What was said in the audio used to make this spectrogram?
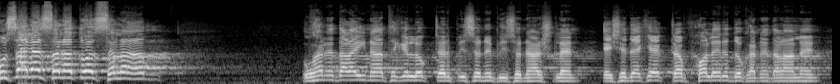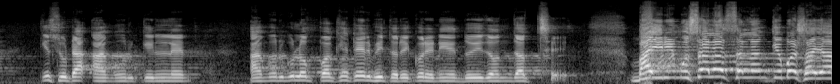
মুসাল্লাহ সালাম ওখানে দাঁড়াই না থেকে লোকটার পিছনে পিছনে আসলেন। এসে দেখে একটা ফলের দোকানে দাঁড়ালেন। কিছুটা আঙুর কিনলেন। আঙুরগুলো পকেটের ভিতরে করে নিয়ে দুইজন যাচ্ছে। বাইরে সাল্লামকে বসায়া,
